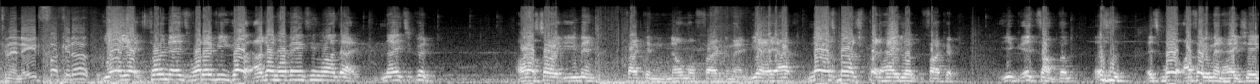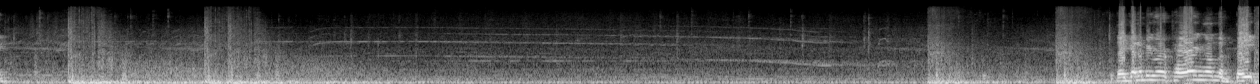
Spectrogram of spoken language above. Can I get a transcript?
Can a nade fuck it up? Yeah, yeah, throw nades, whatever you got. I don't have anything like that. Nades are good. Oh, sorry, you meant fucking normal fragment. Yeah, yeah, not as much, but hey, look, fuck it. You, it's something. it's more, I thought you meant HE. They're going to be repairing on the beach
